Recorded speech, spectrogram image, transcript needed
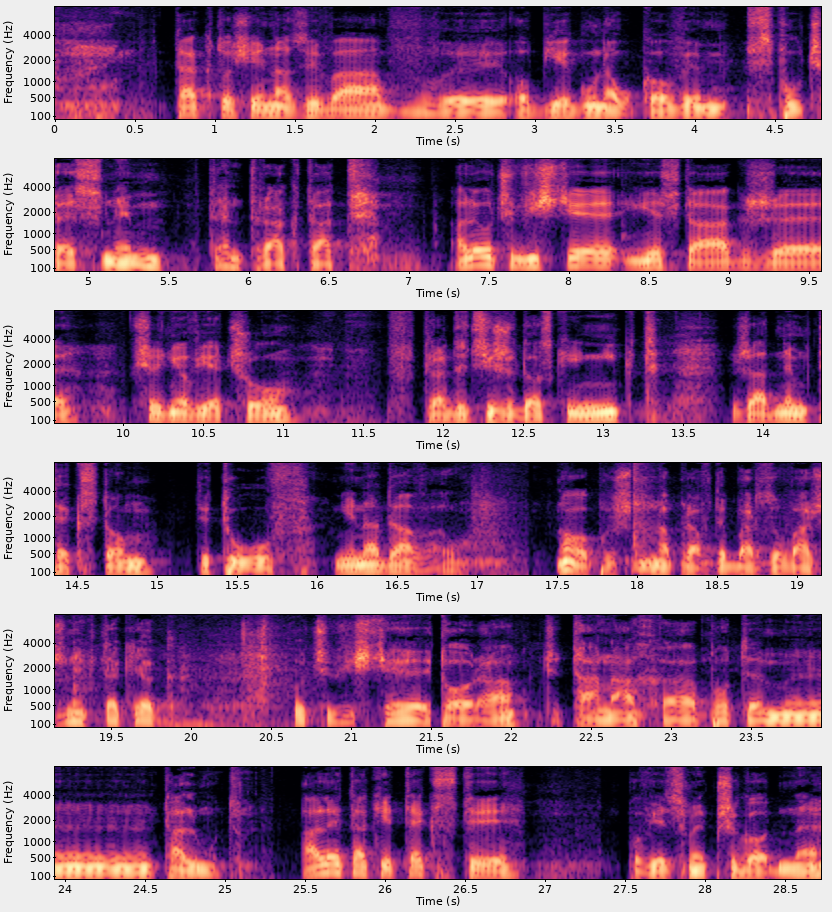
Tak to się nazywa w obiegu naukowym współczesnym ten traktat. Ale oczywiście jest tak, że w średniowieczu, w tradycji żydowskiej, nikt żadnym tekstom tytułów nie nadawał. No, oprócz naprawdę bardzo ważnych, tak jak oczywiście Tora czy Tanach, a potem y, Talmud. Ale takie teksty, powiedzmy, przygodne,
